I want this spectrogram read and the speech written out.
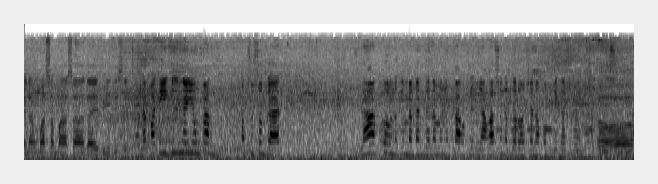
Yan ang masama sa diabetes eh. Napatigil na yung pag pagsusugat. Lahat po, naging maganda naman yung function niya, kaso nagkaroon siya ng komplikasyon. Oo.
